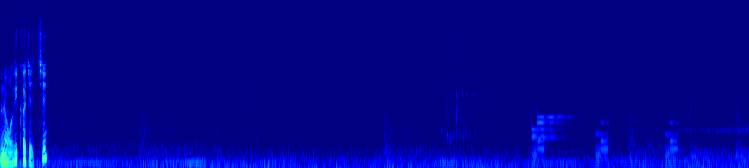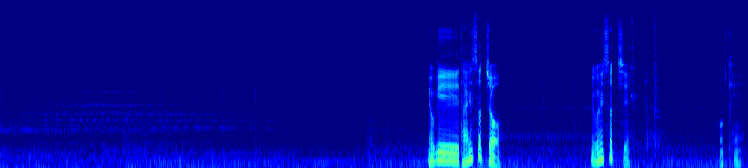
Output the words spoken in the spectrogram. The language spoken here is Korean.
전에 어디까지 했지? 여기 다 했었죠? 이거 했었지? 오케이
